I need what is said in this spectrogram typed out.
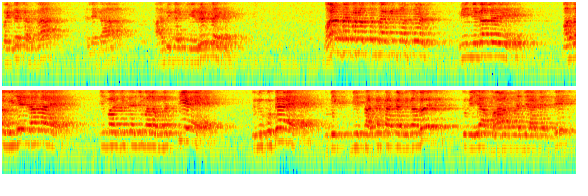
बैठक करता आले का? आम्ही काय केरळच आहे काय बाळासाहेबांना तर सांगितलं असतंच. मी निघालोय. माझा विजय झालाय. ती माझी त्याची मला मस्ती आहे. तुम्ही कुठे आहे? तुम्ही मी साखर कारखाना निघालोय. तुम्ही या बाळासाहेब आले असते.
